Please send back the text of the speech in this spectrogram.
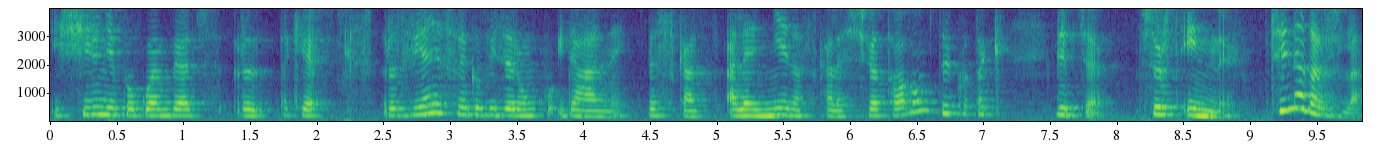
i silnie pogłębiać ro takie rozwijanie swojego wizerunku idealnej, bez skaz, ale nie na skalę światową, tylko tak, wiecie, wśród innych. Czyli nadal źle,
